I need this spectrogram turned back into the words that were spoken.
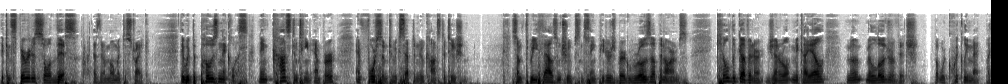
The conspirators saw this as their moment to strike. They would depose Nicholas, name Constantine emperor, and force him to accept a new constitution. Some 3,000 troops in St. Petersburg rose up in arms, killed the governor, General Mikhail Miloradovich, but were quickly met by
